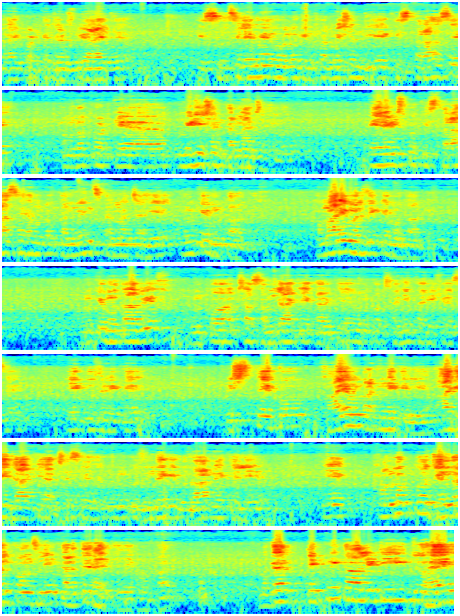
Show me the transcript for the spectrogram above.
हाईकोर्ट के जज भी आए थे। इस सिलसिले में वो लोग इन्फॉर्मेशन दिए किस तरह से हम लोग को मीडिएशन करना चाहिए। पेरेंट्स को किस तरह से हम लोग कन्विंस करना चाहिए, उनके मुताबिक, हमारी मर्ज़ी के मुताबिक। उनके मुताबिक उनको अच्छा समझा के करके उनको सही तरीके से एक दूसरे के रिश्ते को कायम रखने के लिए आगे जाके अच्छे से उनको ज़िंदगी गुजारने के लिए ये हम लोग तो जनरल काउंसलिंग करते रहते हैं यहाँ पर मगर टेक्निकलिटी जो है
